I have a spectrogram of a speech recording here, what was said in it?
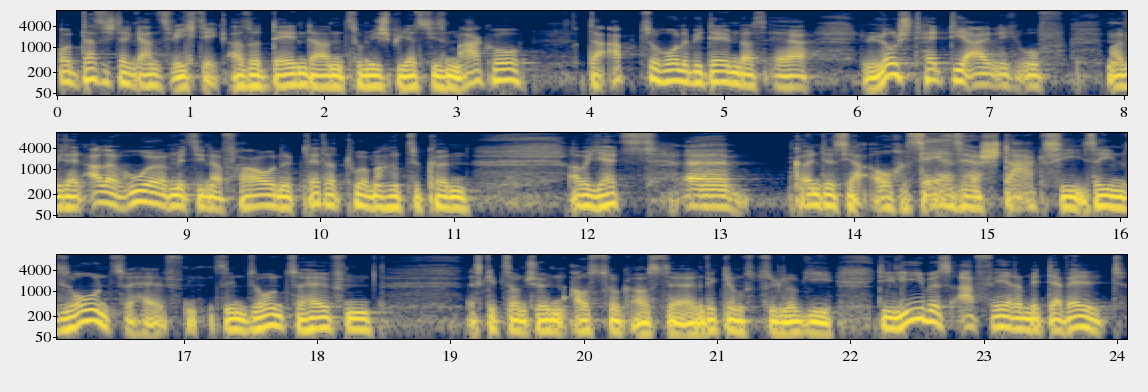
Und das ist dann ganz wichtig. Also den dann zum Beispiel jetzt diesen Marco, da abzuholen mit dem, dass er Lust hätte, eigentlich auf mal wieder in aller Ruhe mit seiner Frau eine Klettertour machen zu können. Aber jetzt äh, könnte es ja auch sehr, sehr stark sie, seinem Sohn zu helfen. Seinem Sohn zu helfen. Es gibt so einen schönen Ausdruck aus der Entwicklungspsychologie, die Liebesaffäre mit der Welt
